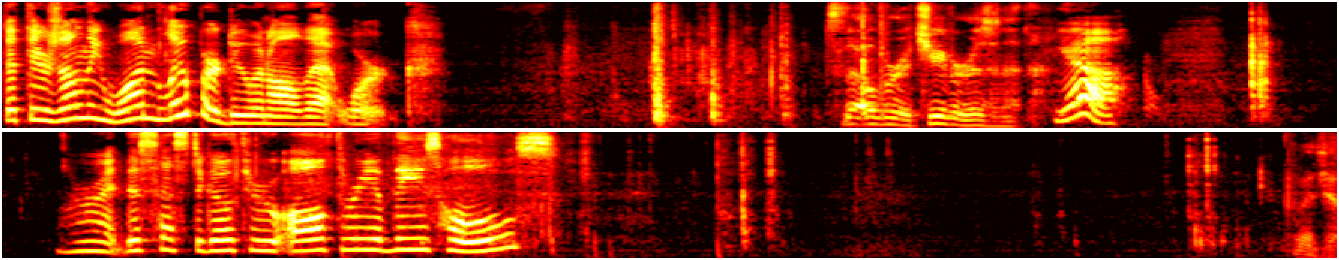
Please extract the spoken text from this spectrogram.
that there's only one looper doing all that work. It's the overachiever, isn't it? Yeah. All right, this has to go through all three of these holes. Would you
